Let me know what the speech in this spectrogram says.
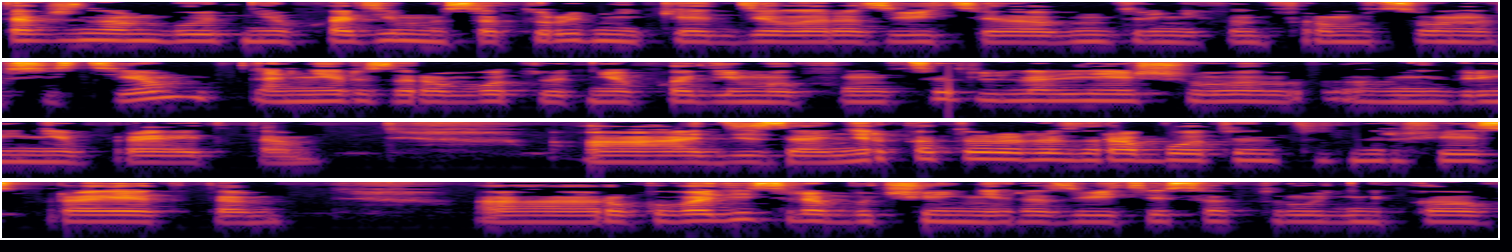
Также нам будут необходимы сотрудники отдела развития внутренних информационных систем. Они разработают необходимые функции для дальнейшего внедрения проекта. А дизайнер, который разработает интерфейс проекта, а руководитель обучения и развития сотрудников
